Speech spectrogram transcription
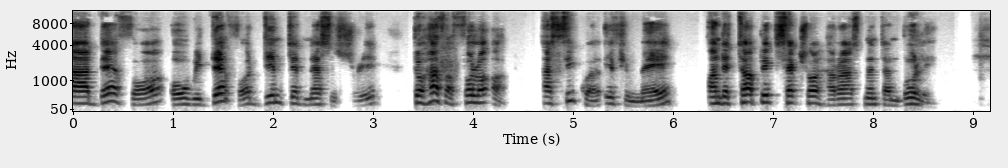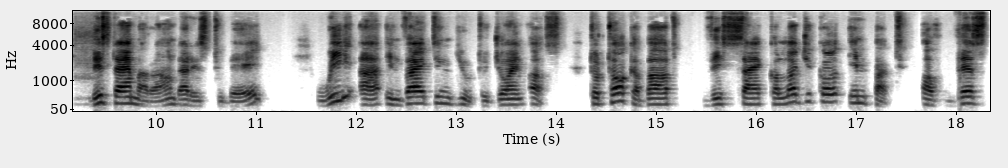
are therefore, or we therefore deemed it necessary to have a follow-up, a sequel, if you may, on the topic sexual harassment and bullying. This time around, that is today, we are inviting you to join us to talk about the psychological impact of this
